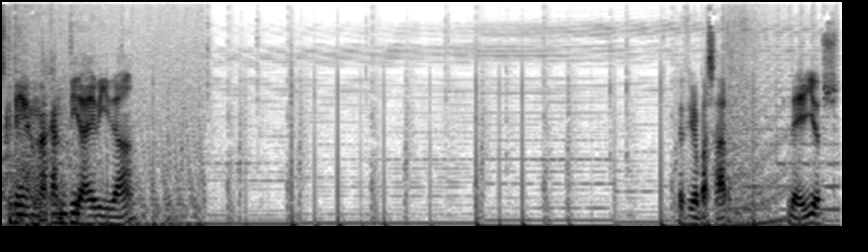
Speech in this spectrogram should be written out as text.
Es que tienen una cantidad de vida. Prefiero pasar de ellos.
